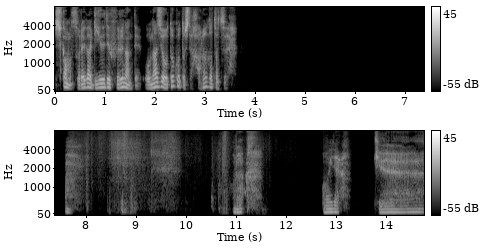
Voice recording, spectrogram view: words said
しかもそれが理由で振るなんて同じ男として腹が立つ。ほら、おいで。ぎゅー。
